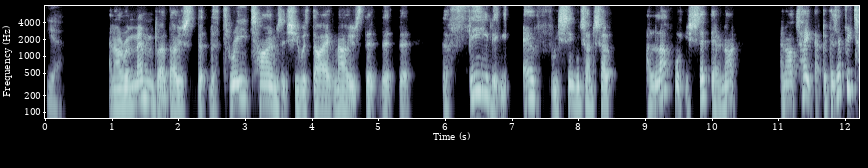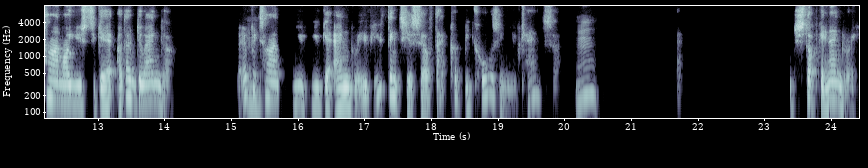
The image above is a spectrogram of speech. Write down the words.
yeah And I remember those the, the three times that she was diagnosed, that the, the the feeling every single time. So I love what you said there, and I and I'll take that because every time I used to get, I don't do anger. But every Mm. time you, you get angry, if you think to yourself, that could be causing you cancer, Mm. would you stop getting angry?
